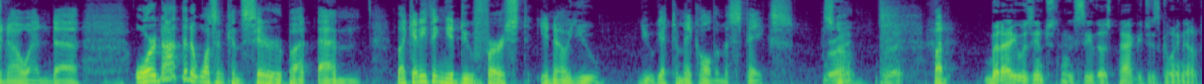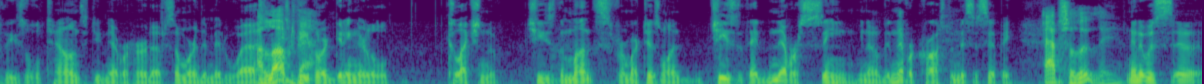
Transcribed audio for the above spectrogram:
you know, and uh, or not that it wasn't considered, but um, like anything you do first, you know, you you get to make all the mistakes. So- Right, right. But But I, it was interesting to see those packages going out to these little towns that you'd never heard of somewhere in the Midwest. I loved these that. people are getting their little collection of cheese of the months from artisanal and cheese that they'd never seen. You know, they'd never crossed the Mississippi, absolutely, and it was uh,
